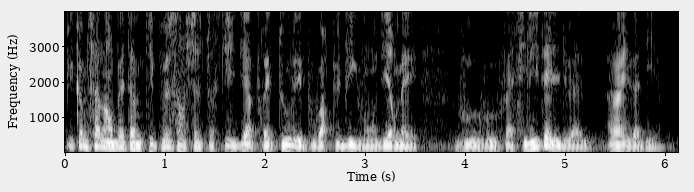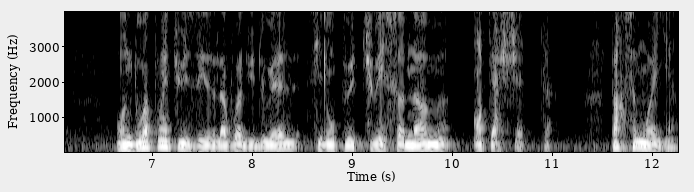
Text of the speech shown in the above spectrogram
Puis comme ça l'embête un petit peu Sanchez parce qu'il se dit après tout les pouvoirs publics vont dire mais vous, facilitez le duel. Alors il va dire on ne doit point user de la voie du duel si l'on peut tuer son homme en cachette. Par ce moyen,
